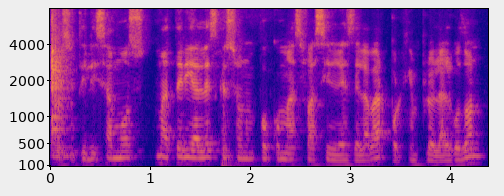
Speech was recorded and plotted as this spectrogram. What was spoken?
pues utilizamos materiales que son un poco más fáciles de lavar, por ejemplo el algodón.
